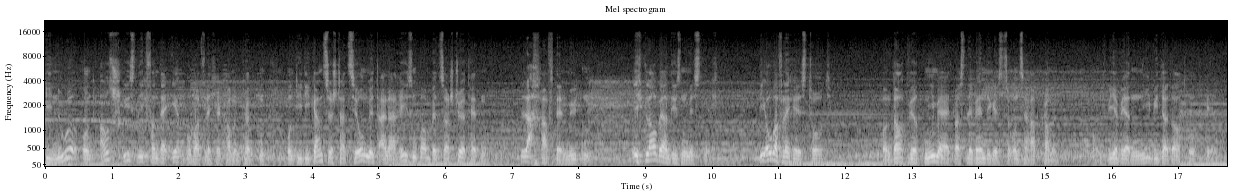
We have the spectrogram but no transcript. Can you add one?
die nur und ausschließlich von der Erdoberfläche kommen könnten und die die ganze Station mit einer Riesenbombe zerstört hätten. Lachhafte Mythen. Ich glaube an diesen Mist nicht. Die Oberfläche ist tot und dort wird nie mehr etwas Lebendiges zu uns herabkommen. Und wir werden nie wieder dort hochgehen.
